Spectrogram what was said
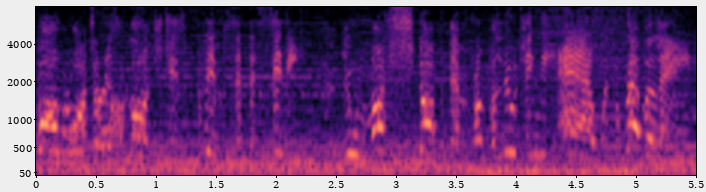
Bongwater is launched polluting the air with Revelade!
